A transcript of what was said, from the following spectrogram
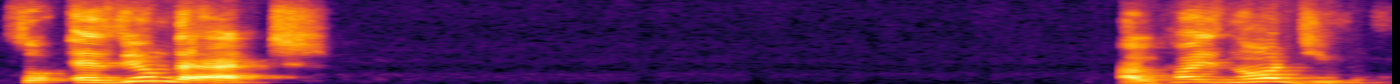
So assume that alpha is not 0.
